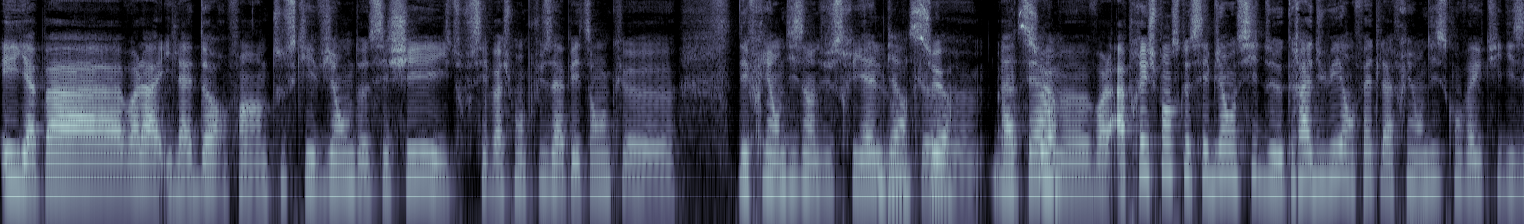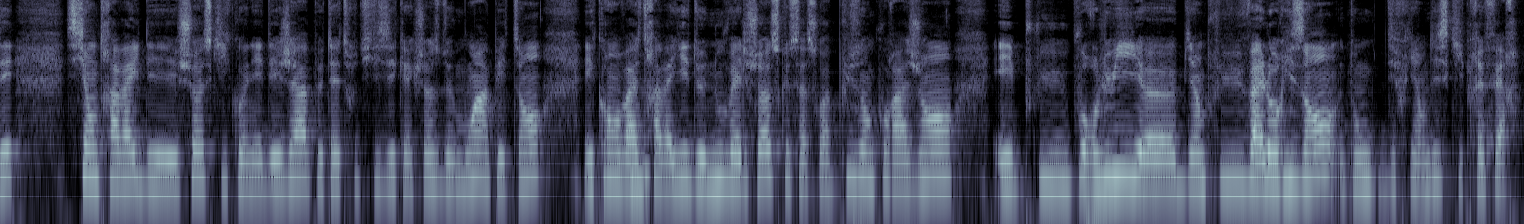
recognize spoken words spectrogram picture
Et il y a pas, voilà, il adore, enfin tout ce qui est viande séchée, il trouve c'est vachement plus appétant que des friandises industrielles. Bien sûr. Euh, à terme, euh, voilà. Après, je pense que c'est bien aussi de graduer en fait la friandise qu'on va utiliser. Si on travaille des choses qu'il connaît déjà, peut-être utiliser quelque chose de moins appétant. Et quand on va mm. travailler de nouvelles choses, que ça soit plus encourageant et plus pour lui euh, bien plus valorisant. Donc des friandises qu'il préfère.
